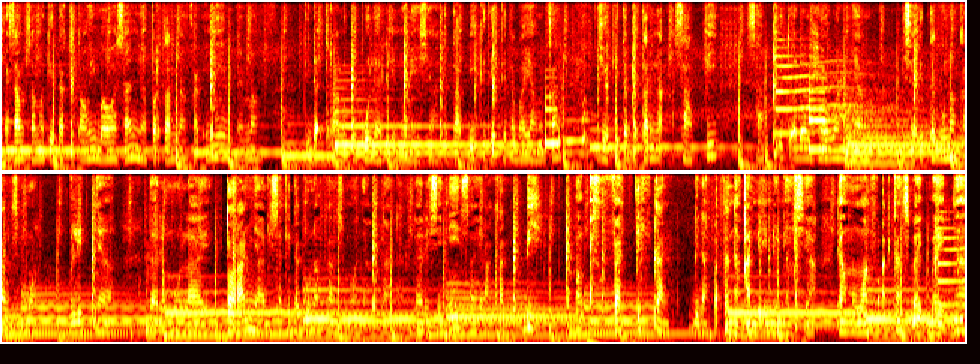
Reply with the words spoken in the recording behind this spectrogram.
Yang sama-sama kita ketahui bahwasannya peternakan ini memang tidak terlalu populer di Indonesia. Tetapi ketika kita bayangkan jika kita beternak sapi, sapi itu adalah hewan yang bisa kita gunakan semua. Kulitnya dari mulai torannya bisa kita gunakan semuanya. Nah, dari sini saya akan lebih mengefektifkan bidang peternakan di Indonesia memanfaatkan sebaik-baiknya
